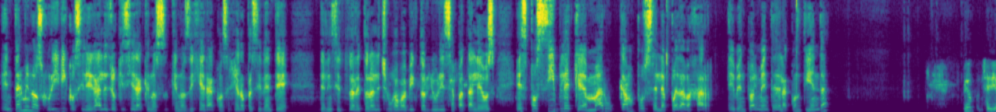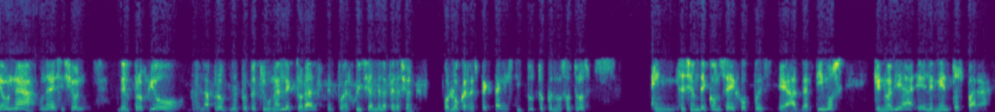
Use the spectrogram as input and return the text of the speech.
En términos jurídicos y legales, yo quisiera que nos, que nos dijera, consejero presidente del Instituto Electoral de Chihuahua, Víctor Yuri Zapata Leos, ¿es posible que a Maru Campos se le pueda bajar eventualmente de la contienda? Sería una, una decisión del propio de la del propio Tribunal Electoral del Poder Judicial de la Federación. Por lo que respecta al instituto, pues nosotros en sesión de consejo pues eh, advertimos que no había elementos para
